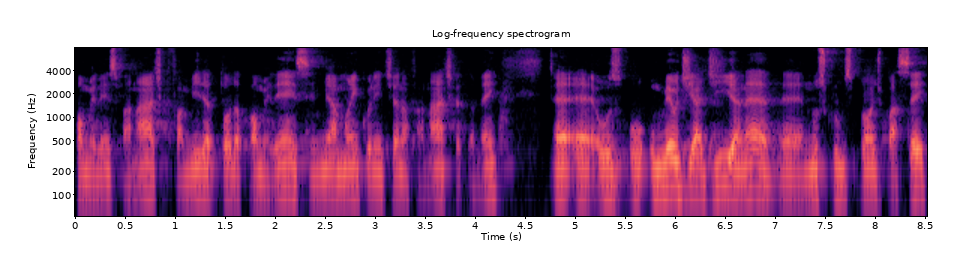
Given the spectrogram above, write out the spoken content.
palmeirense fanático, família toda palmeirense, minha mãe corintiana fanática também. É, é, os, o, o, meu dia a dia, né? É, nos clubes por onde passei,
